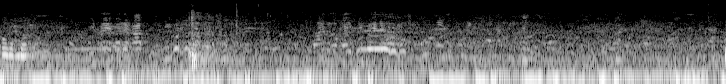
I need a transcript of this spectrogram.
พ่อกันบ่ ใ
